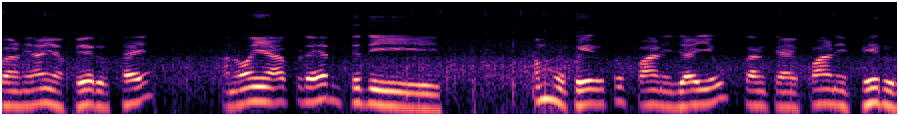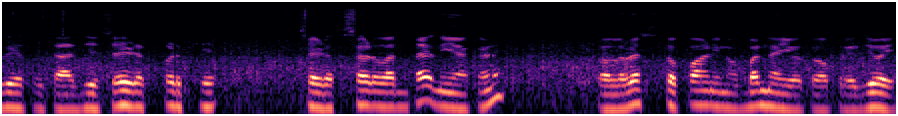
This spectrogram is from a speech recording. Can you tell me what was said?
પાણી અહીંયા ભેરું થાય. અને અહીંયા આપણે હે ને તેથી અમુક ભેરું હતું પાણી જાય એવું, કારણ કે અહીંયા પાણી ભેરું રહેતું હતું આ જે સડક પડખે સડક સડવાનું થાય ને અહીંયા કણે તો રસ્તો પાણીનો બનાવ્યો તો આપણે જોઈ.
